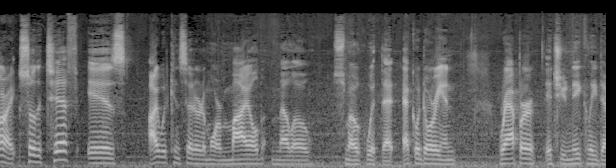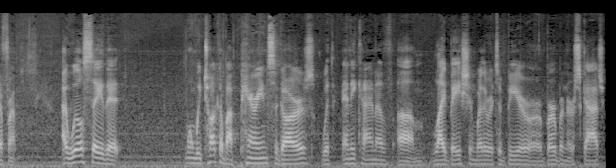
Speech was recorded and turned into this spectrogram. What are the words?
All right, so the Tiff is, I would consider it a more mild, mellow smoke with that Ecuadorian wrapper. It's uniquely different. I will say that when we talk about pairing cigars with any kind of um, libation, whether it's a beer or a bourbon or scotch,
